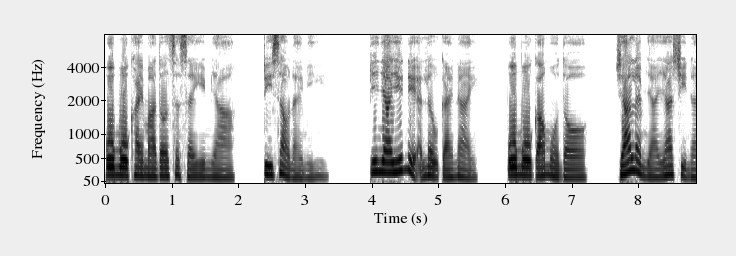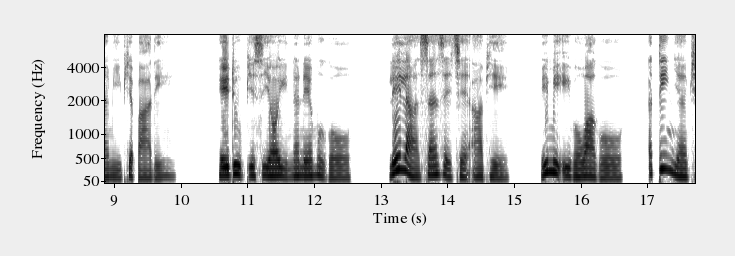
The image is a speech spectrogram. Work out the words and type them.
ပုံမခိုင်မာသောဆက်ဆံရေးများတည်ဆောက်နိုင်မည်ပညာရေးနှင့်အလောက်ကိုင်း၌ပုံမကောင်းမွန်သောရလဒ်များရရှိနိုင်မည်ဖြစ်ပါသည်ဟေတုပစ္စယော၏နည်းနည်းမှုကို လေ့လာစမ်းစစ်ခြင်းအပြင်မိမိ၏ဘဝကို အတိညာဖြ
